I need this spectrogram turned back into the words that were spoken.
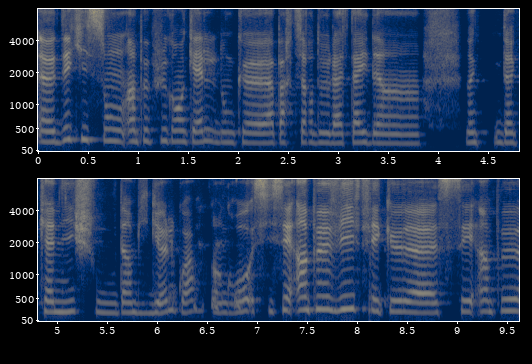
euh, dès qu'ils sont un peu plus grands qu'elle, donc euh, à partir de la taille d'un caniche ou d'un beagle, quoi. En gros, si c'est un peu vif et que c'est un peu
